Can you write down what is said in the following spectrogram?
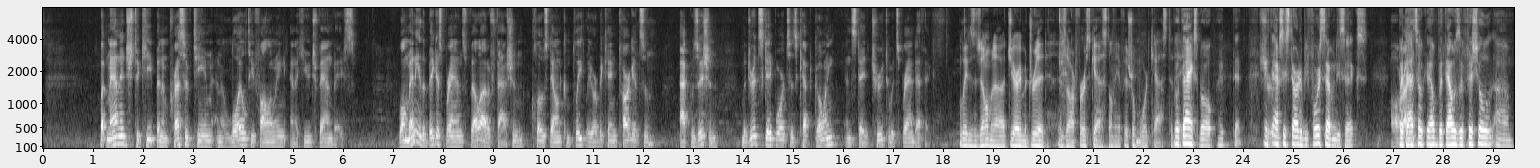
but managed to keep an impressive team and a loyalty following and a huge fan base. While many of the biggest brands fell out of fashion, closed down completely, or became targets of acquisition, Madrid Skateboards has kept going and stayed true to its brand ethic. Ladies and gentlemen, uh, Jerry Madrid is our first guest on the official broadcast today. Well, thanks, Bo. It, it, Sure. it actually started before '76, but right. that's okay. But that was official um,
